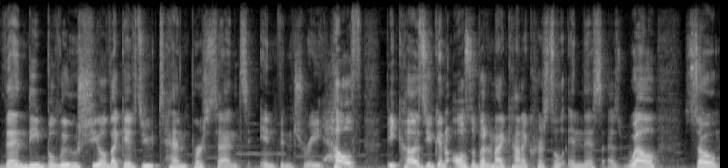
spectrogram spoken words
than the blue shield that gives you 10 percent infantry health because you can also put an iconic crystal in this as well well, so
